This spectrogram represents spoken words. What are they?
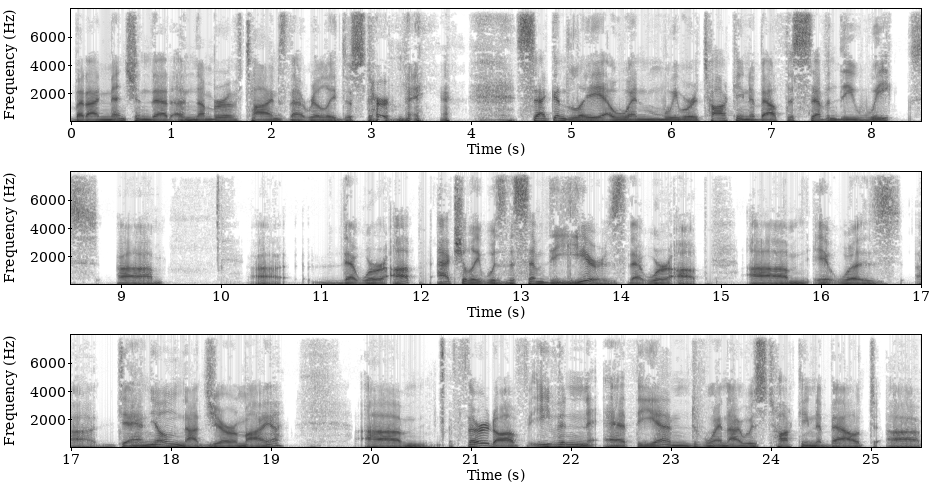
but I mentioned that a number of times. That really disturbed me. Secondly, when we were talking about the 70 weeks, um, uh, that were up. Actually, it was the 70 years that were up. Um, it was uh, Daniel, not Jeremiah. Um, third off, even at the end, when I was talking about uh,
